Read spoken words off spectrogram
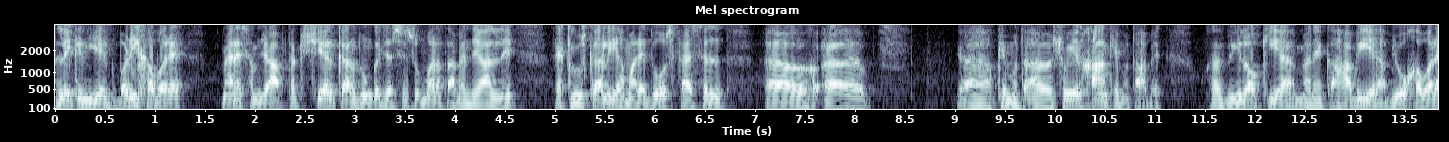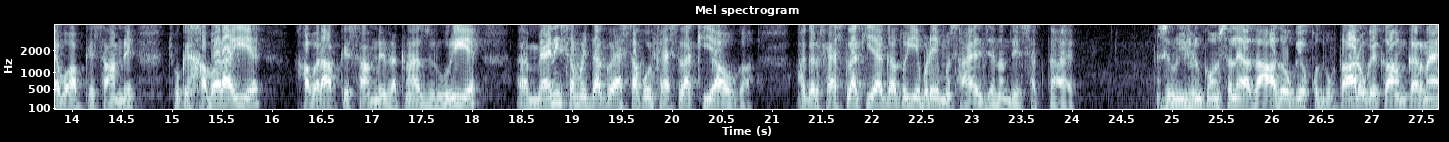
لیکن یہ ایک بڑی خبر ہے میں نے سمجھا، آپ تک شیئر کر دوں کہ جسٹس عمر عطا بندیال نے ریکیوز کر لیا ہمارے دوست فیصل کے سہیل خان کے مطابق۔ وی لاگ کیا ہے میں نے کہا بھی ہے، اب جو خبر ہے وہ آپ کے سامنے، چونکہ خبر آئی ہے، خبر آپ کے سامنے رکھنا ضروری ہے۔ میں نہیں سمجھتا کہ ایسا کوئی فیصلہ کیا ہوگا۔ اگر فیصلہ کیا گا تو یہ بڑے مسائل جنم دے سکتا ہے۔ جوڈیشل کونسل نے آزاد ہو کے، خود مختار ہو کے کام کرنا ہے،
